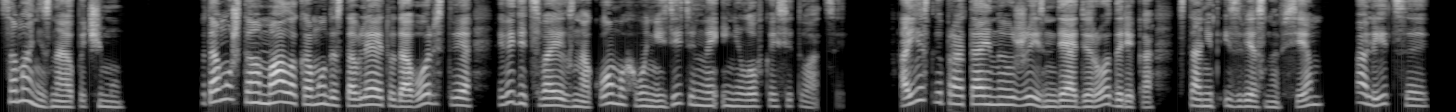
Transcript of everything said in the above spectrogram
Сама не знаю почему. Потому что мало кому доставляет удовольствие видеть своих знакомых в унизительной и неловкой ситуации. А если про тайную жизнь дяди Родерика станет известно всем, полиции,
